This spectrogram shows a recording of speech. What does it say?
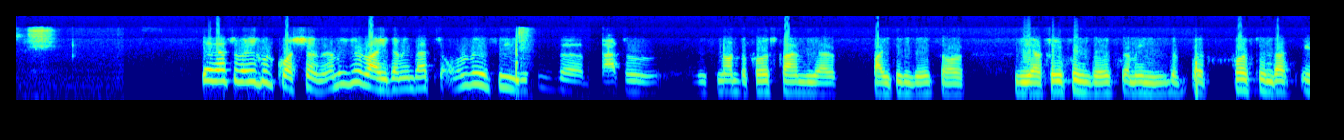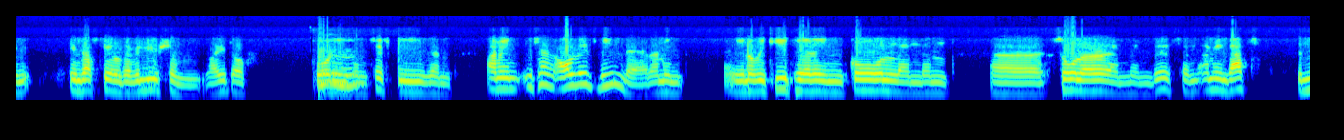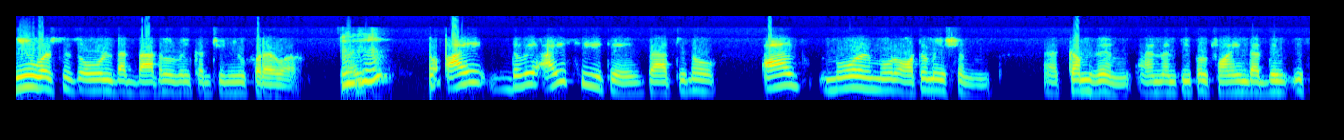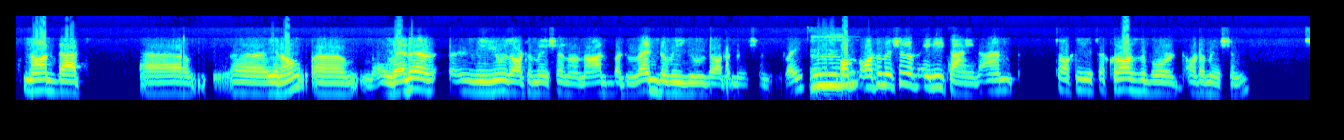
Yeah, that's a very good question. I mean, you're right. I mean, that's always the this is the battle. It's not the first time we are fighting this or we are facing this. I mean, the, the first indus- in, industrial revolution, right, of 40s mm-hmm. and 50s, and I mean, it has always been there. I mean, you know, we keep hearing coal and then uh, solar and then this, and I mean, that's the new versus old. That battle will continue forever. Right? Mm-hmm. So I, the way I see it is that you know, as more and more automation uh, comes in, and then people find that they, it's not that uh, uh, you know um, whether we use automation or not, but when do we use automation, right? Mhm. automation of any kind. I'm talking it's across the board automation.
